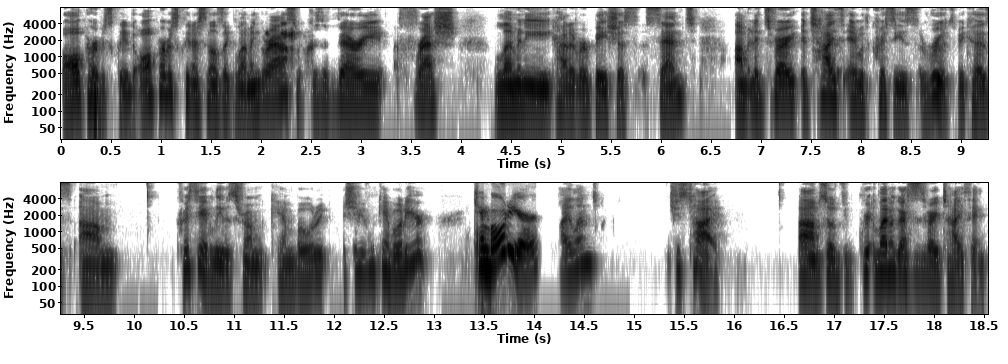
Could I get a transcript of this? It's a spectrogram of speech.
all-purpose cleaner. The all-purpose cleaner smells like lemongrass, which is a very fresh, lemony kind of herbaceous scent. Um, and it's very it ties in with Chrissy's roots because um, Chrissy, I believe, is from Cambodia. Is she from Cambodia? Cambodia. Thailand. She's Thai. Um, so lemongrass is a very Thai thing.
